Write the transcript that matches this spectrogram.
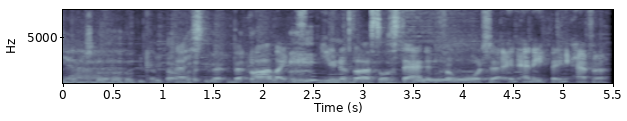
Yeah, the best. The, the, our like universal standard for water in anything ever.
